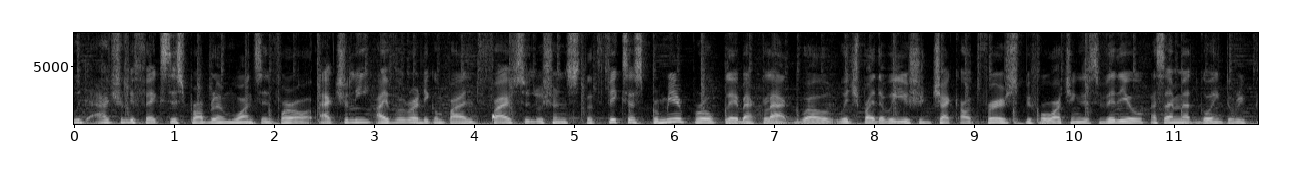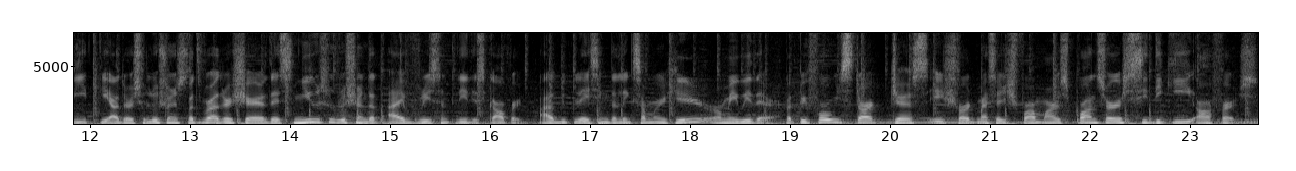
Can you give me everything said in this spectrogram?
would actually fix this problem once and for all. Actually, I've already compiled 5 solutions that fixes Premiere Pro playback lag, well, which by the way you should check out first before watching this video as I'm not going to repeat the other solutions but rather share this new solution that I've recently discovered. I'll be placing the link somewhere here or maybe there. But before we start, just a short message from our sponsor, CDKey Offers.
